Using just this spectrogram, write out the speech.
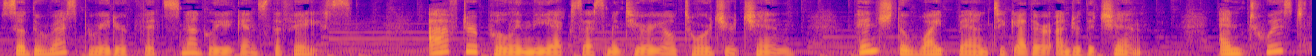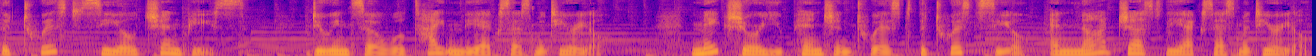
so the respirator fits snugly against the face. After pulling the excess material towards your chin, pinch the white band together under the chin and twist the twist seal chin piece. Doing so will tighten the excess material. Make sure you pinch and twist the twist seal and not just the excess material.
